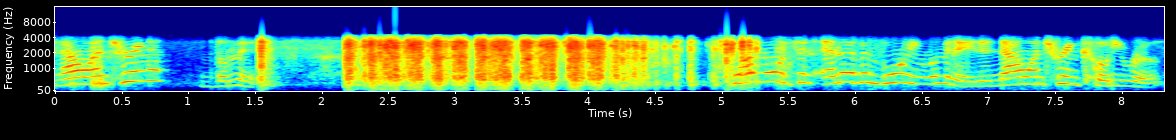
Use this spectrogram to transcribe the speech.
Now entering the Miz. John Morrison and Evan Bourne eliminated, now entering Cody Rhodes.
